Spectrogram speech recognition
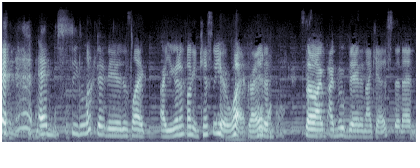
and she looked at me and was like, "Are you gonna fucking kiss me or what?" Right? And so I, I moved in and I kissed, and then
